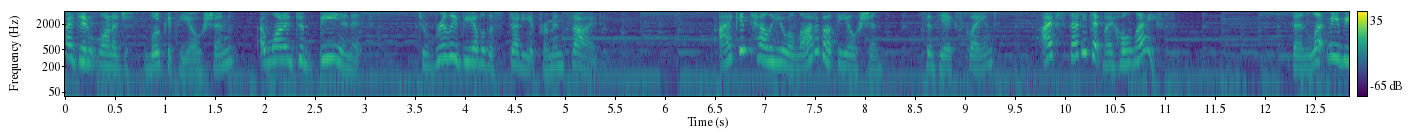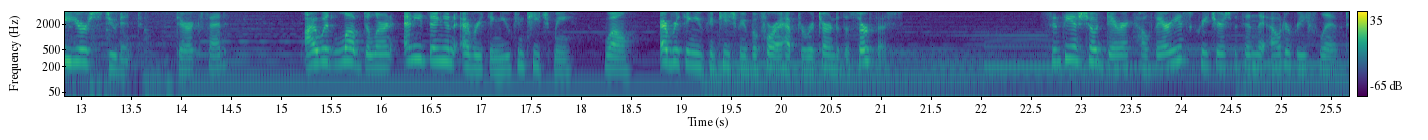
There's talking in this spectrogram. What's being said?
I didn't want to just look at the ocean, I wanted to be in it, to really be able to study it from inside. I can tell you a lot about the ocean, Cynthia exclaimed. I've studied it my whole life. Then let me be your student, Derek said. I would love to learn anything and everything you can teach me. Well, everything you can teach me before I have to return to the surface. Cynthia showed Derek how various creatures within the outer reef lived.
